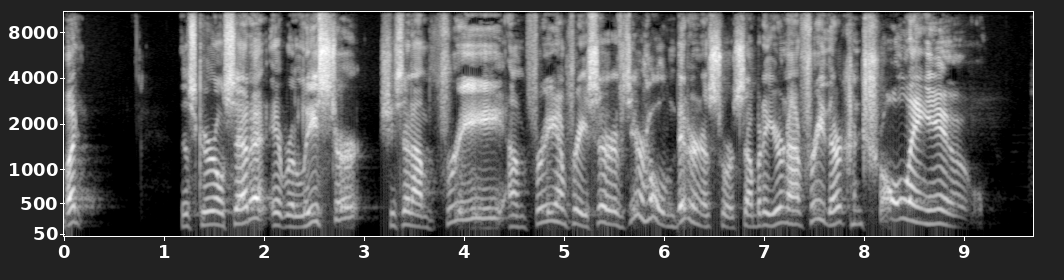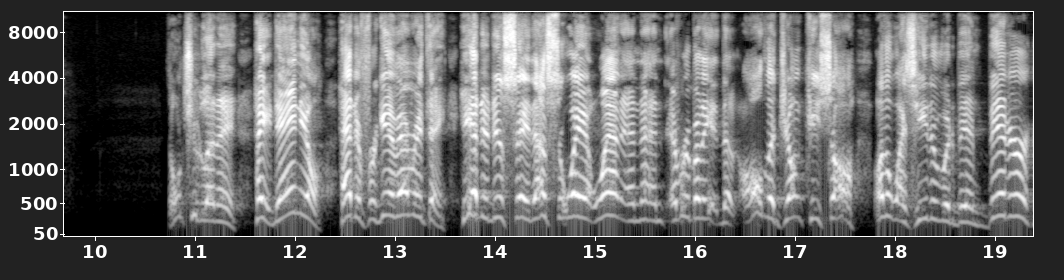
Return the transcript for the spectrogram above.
But this girl said it, it released her. She said, I'm free, I'm free, I'm free. Sir, if you're holding bitterness towards somebody, you're not free. They're controlling you. Don't you let any. Hey, Daniel had to forgive everything. He had to just say that's the way it went, and then everybody, the, all the junk he saw. Otherwise, he would have been bitter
